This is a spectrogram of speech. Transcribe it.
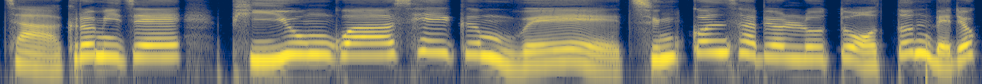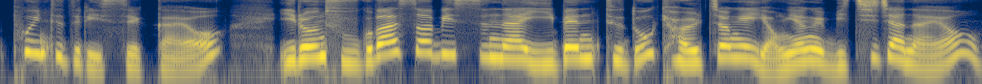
자, 그럼 이제 비용과 세금 외에 증권사별로 또 어떤 매력 포인트들이 있을까요? 이런 두가 서비스나 이벤트도 결정에 영향을 미치잖아요.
